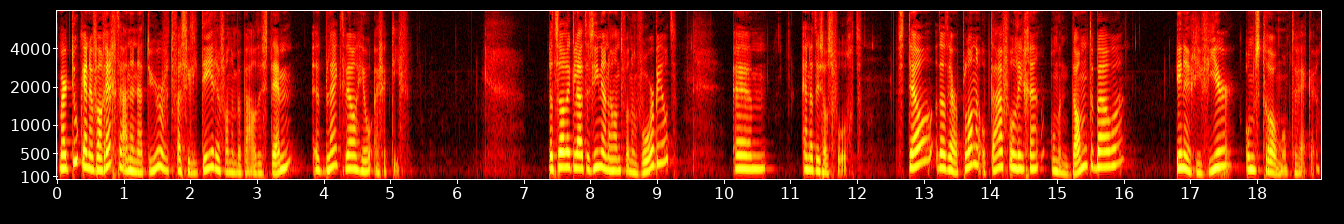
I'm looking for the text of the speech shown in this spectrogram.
maar het toekennen van rechten aan de natuur of het faciliteren van een bepaalde stem, het blijkt wel heel effectief. Dat zal ik laten zien aan de hand van een voorbeeld. Um, en dat is als volgt. Stel dat er plannen op tafel liggen om een dam te bouwen in een rivier om stroom op te wekken.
